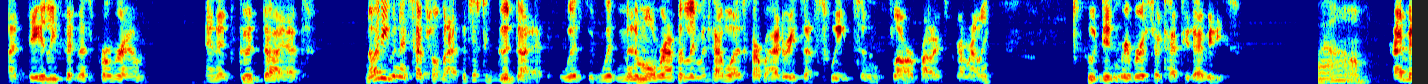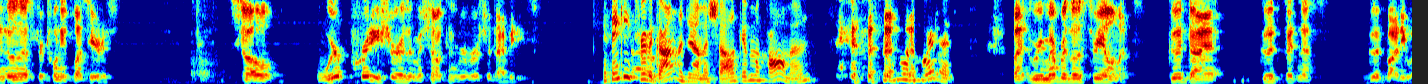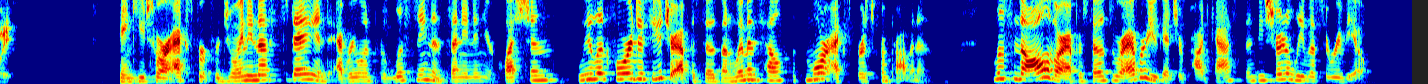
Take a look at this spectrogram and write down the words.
a daily fitness program, and a good diet, not even an exceptional diet, but just a good diet with, with minimal rapidly metabolized carbohydrates, that's sweets and flour products primarily, who didn't reverse their type 2 diabetes. Wow. I've been doing this for 20 plus years. So we're pretty sure that Michelle can reverse her diabetes. I think he threw the gauntlet down, Michelle. Give him a call, man. but remember those three elements good diet, good fitness, good body weight. Thank you to our expert for joining us today and to everyone for listening and sending in your questions. We look forward to future episodes on women's health with more experts from Providence. Listen to all of our episodes wherever you get your podcasts and be sure to leave us a review.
